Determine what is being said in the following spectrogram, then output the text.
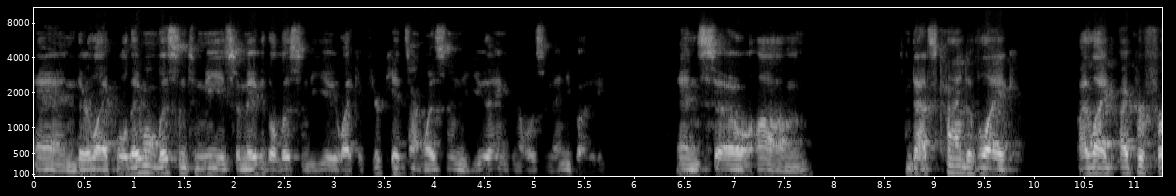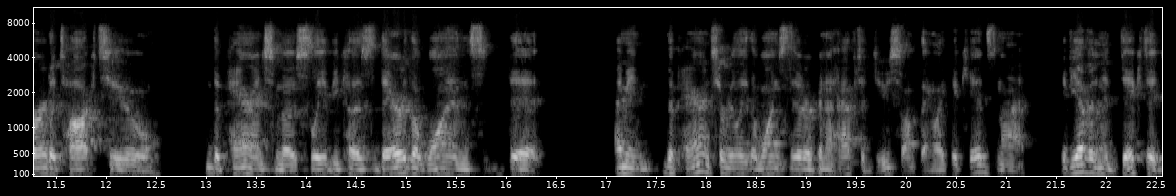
and they're like, well, they won't listen to me, so maybe they'll listen to you. Like if your kids aren't listening to you, they ain't gonna listen to anybody. And so um, that's kind of like I like I prefer to talk to the parents mostly because they're the ones that I mean, the parents are really the ones that are going to have to do something. Like the kid's not. If you have an addicted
